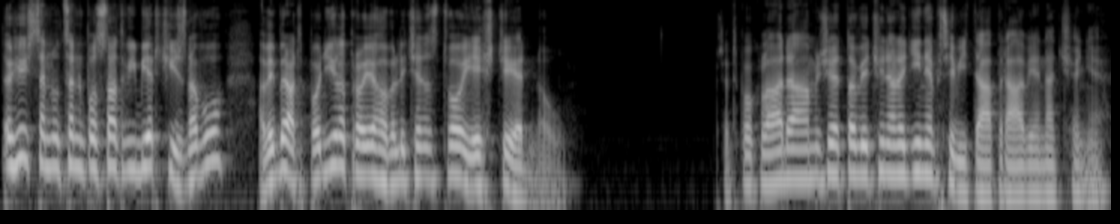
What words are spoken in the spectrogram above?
Takže jsem nucen poslat výběrčí znovu a vybrat podíl pro jeho veličenstvo ještě jednou. Předpokládám, že to většina lidí nepřivítá právě nadšeně.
